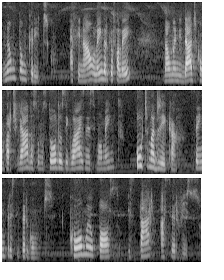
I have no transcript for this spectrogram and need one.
não tão crítico. Afinal, lembra que eu falei da humanidade compartilhada? Somos todos iguais nesse momento? Última dica, sempre se pergunte, como eu posso estar a serviço?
